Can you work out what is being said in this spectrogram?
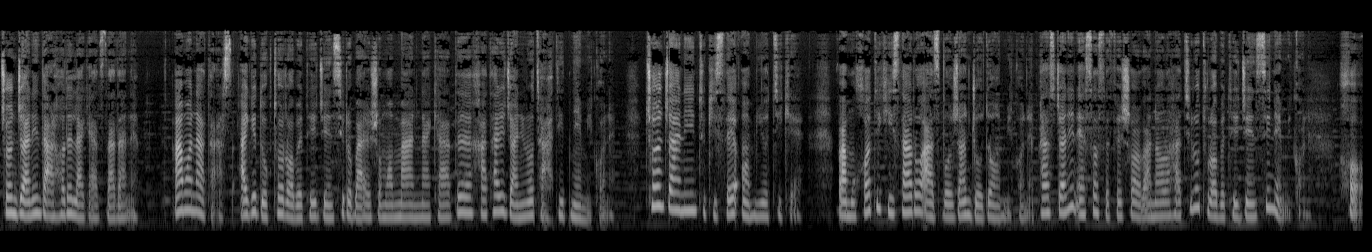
چون جنین در حال لگد زدنه. اما نترس. اگه دکتر رابطه جنسی رو برای شما من نکرده خطری جنین رو تهدید نمی‌کنه. چون جنین تو کیسه آمیوتیکه و مخاطی کیسه رو از واژن جدا می‌کنه. پس جنین احساس فشار و ناراحتی رو تو رابطه جنسی نمی‌کنه. خب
